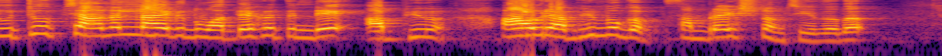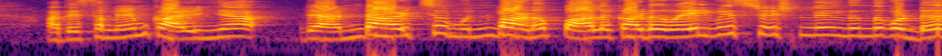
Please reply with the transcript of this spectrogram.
യൂട്യൂബ് ചാനലിലായിരുന്നു അദ്ദേഹത്തിന്റെ അഭി ആ ഒരു അഭിമുഖം സംപ്രേഷണം ചെയ്തത്. അതേസമയം കഴിഞ്ഞ രണ്ടാഴ്ച മുൻപാണ് പാലക്കാട് റെയിൽവേ സ്റ്റേഷനിൽ നിന്നുകൊണ്ട്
